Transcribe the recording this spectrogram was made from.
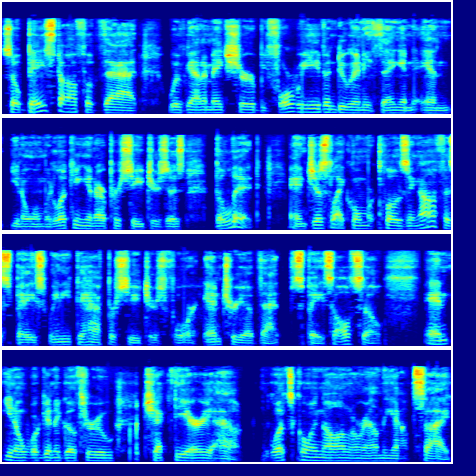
So based off of that, we've got to make sure before we even do anything, and and you know when we're looking at our procedures, is the lid. And just like when we're closing off a space, we need to have procedures for entry of that space also. And you know we're going to go through check the area out. What's going on around the outside?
